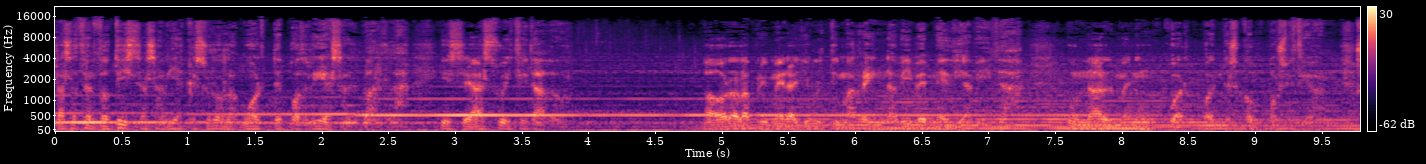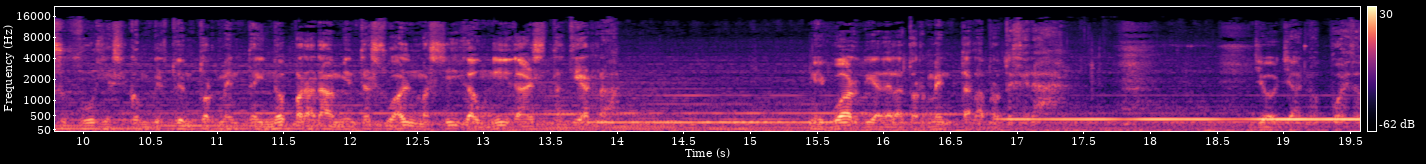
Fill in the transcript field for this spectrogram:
La sacerdotisa sabía que solo la muerte podría salvarla y se ha suicidado. Ahora la primera y última reina vive media vida, un alma en un cuerpo en descomposición. Su furia se convirtió en tormenta y no parará mientras su alma siga unida a esta tierra. Mi guardia de la tormenta la protegerá. Yo ya no puedo.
